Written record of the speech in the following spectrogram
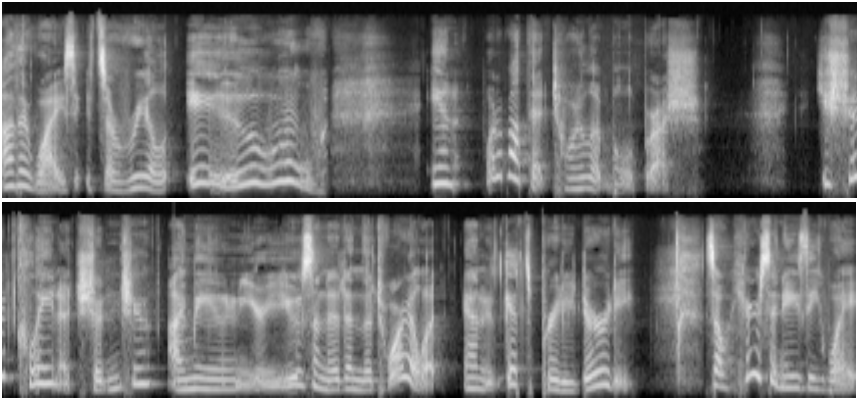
otherwise it's a real ew. And what about that toilet bowl brush? You should clean it, shouldn't you? I mean, you're using it in the toilet and it gets pretty dirty. So here's an easy way.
